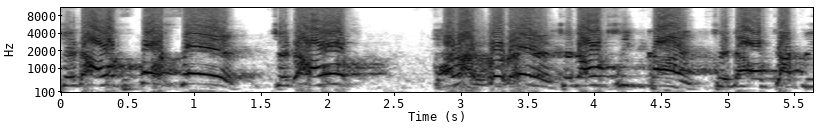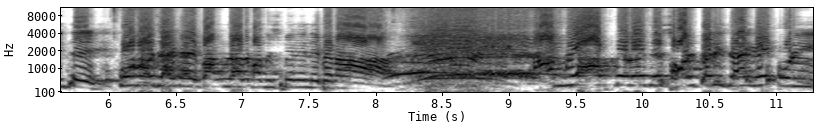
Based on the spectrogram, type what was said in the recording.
সেটা হোক স্পোর্টসে সেটা হোক খেলাধুলে সেটা হোক শিক্ষায়, সেটা হোক চাকরিতে কোন জায়গায় বাংলার মানুষ মেনে নেবে না। আমরা আপনারা যে সরকারি জায়গায় পড়ি,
